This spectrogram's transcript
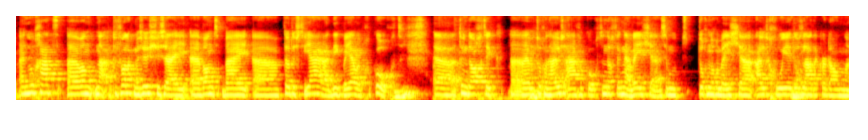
En hoe gaat, uh, want nou, toevallig mijn zusje zei, uh, want bij uh, Totus Tiara, die ik bij jou heb gekocht, mm -hmm. toen dacht ik, we hebben toch een huis aangekocht. Toen dacht ik, nou weet je, ze moet toch nog een beetje uitgroeien, ja. dus laat ik er dan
